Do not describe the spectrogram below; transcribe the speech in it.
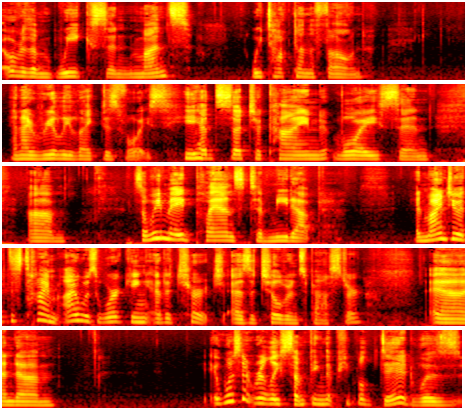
over the weeks and months we talked on the phone. And I really liked his voice. He had such a kind voice. And um, so we made plans to meet up and mind you, at this time, I was working at a church as a children's pastor. And um, it wasn't really something that people did was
